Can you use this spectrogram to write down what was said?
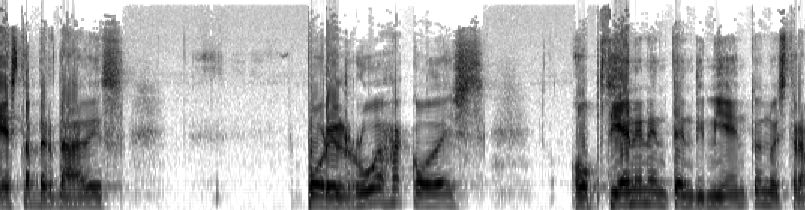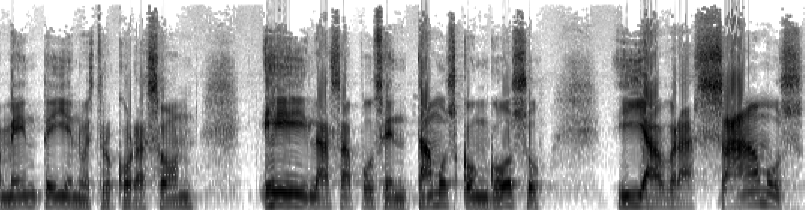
estas verdades por el Ruach HaKodesh obtienen entendimiento en nuestra mente y en nuestro corazón y las aposentamos con gozo y abrazamos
